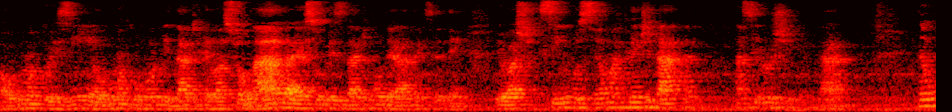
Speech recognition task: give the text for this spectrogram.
alguma coisinha, alguma comorbidade relacionada a essa obesidade moderada que você tem. Eu acho que sim, você é uma candidata à cirurgia. Tá? Então,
